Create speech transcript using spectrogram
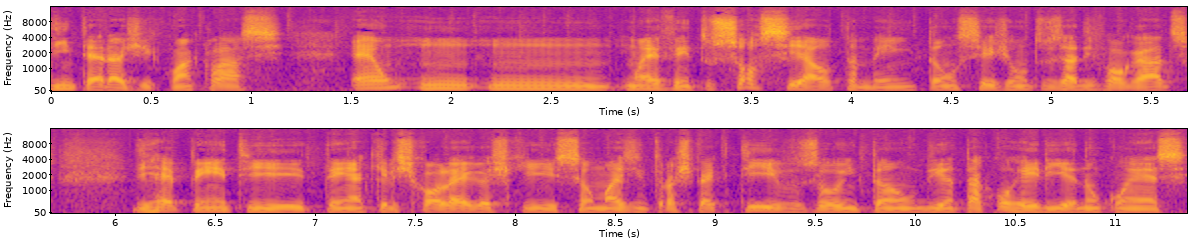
de interagir com a classe, é um, um, um, evento social também, então, seja, outros advogados, de repente, tem aqueles colegas que são mais introspectivos, ou então, diante da correria, não conhece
